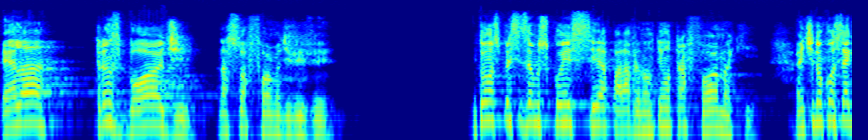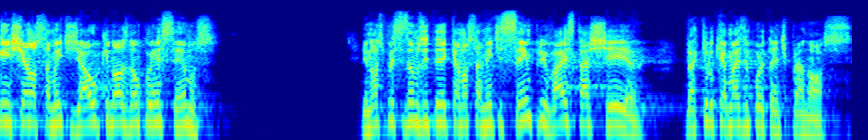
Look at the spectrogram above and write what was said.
ela transborde na sua forma de viver. Então nós precisamos conhecer a palavra, não tem outra forma aqui. A gente não consegue encher a nossa mente de algo que nós não conhecemos. E nós precisamos entender que a nossa mente sempre vai estar cheia daquilo que é mais importante para nós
